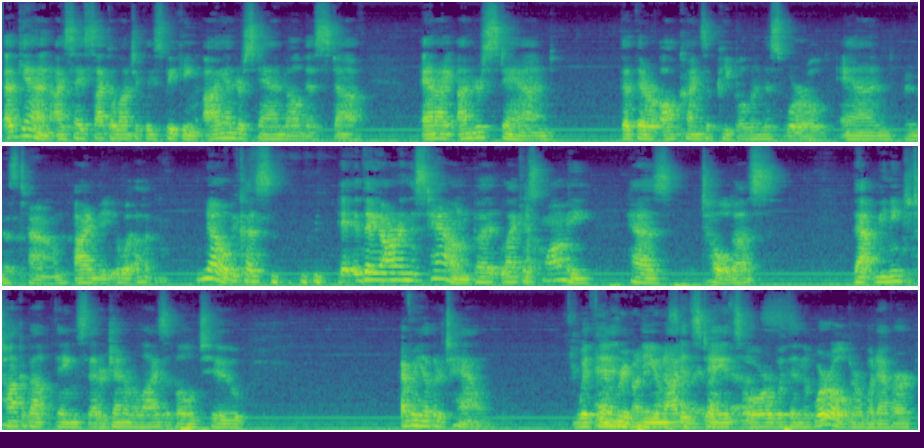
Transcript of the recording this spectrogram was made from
again, I say psychologically speaking, I understand all this stuff. And I understand that there are all kinds of people in this world. And in this town. I, well, uh, no, because i- they are in this town. But like as Kwame has told us, that we need to talk about things that are generalizable to every other town within Everybody the United somebody like States or within the world or whatever.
